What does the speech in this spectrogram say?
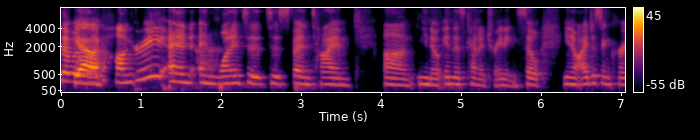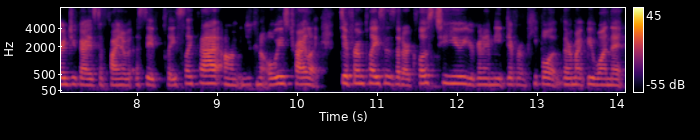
that was yeah. like hungry and and wanted to to spend time um, you know, in this kind of training. So, you know, I just encourage you guys to find a, a safe place like that. Um, you can always try like different places that are close to you. You're going to meet different people. There might be one that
